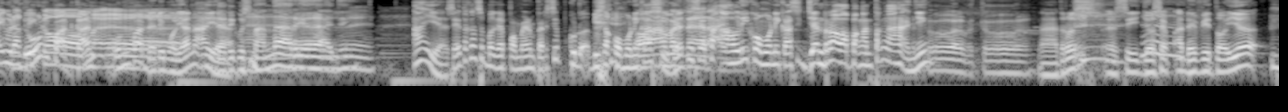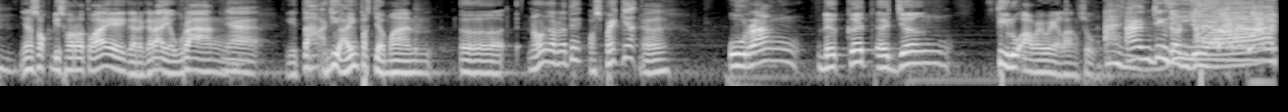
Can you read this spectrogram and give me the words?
Aing udah Unpad kan? eh. Unpad dari Mulyana aya. Dari Kusnandar ya anjing. Ah iya, saya itu kan sebagai pemain Persib kudu bisa komunikasi. Oh, Berarti saya ahli komunikasi jenderal lapangan tengah anjing. Betul, betul. Nah terus eh, si Joseph Adevito ieu nya sok disorot wae gara-gara aya urang. Ya. Kita anjing aing pas zaman eh naon ngaranna teh ospeknya. Eh. Urang deket eh, jeung tilu awewe langsung. Anjing Don Juan,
